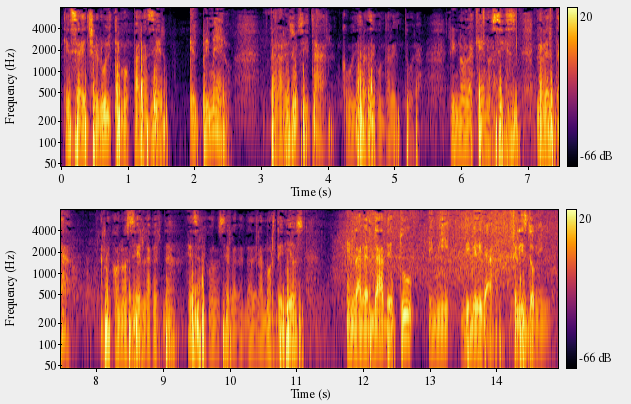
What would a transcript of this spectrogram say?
que se ha hecho el último para ser el primero, para resucitar, como dice la segunda lectura, la kenosis, la verdad. Reconocer la verdad es reconocer la verdad del amor de Dios en la verdad de tú y mi debilidad. Feliz domingo.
